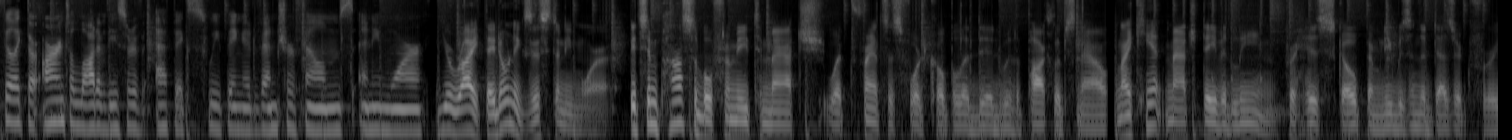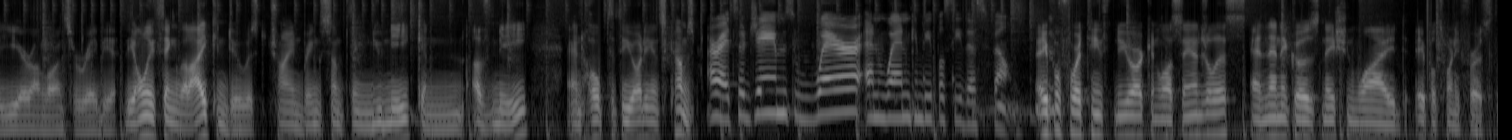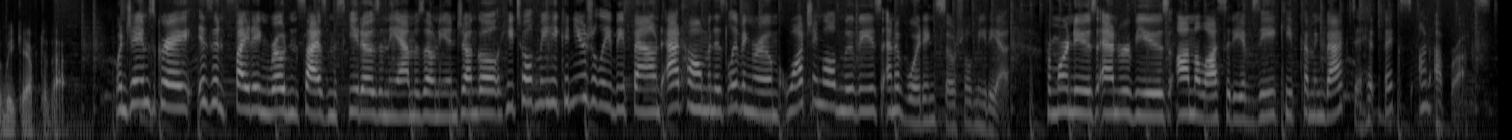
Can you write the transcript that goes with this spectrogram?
I feel like there aren't a lot of these sort of epic, sweeping adventure films anymore. You're right, they don't exist anymore. It's impossible for me to match what Francis Ford Coppola did with Apocalypse Now, and I can't match David Lean for his scope. I mean, he was in the desert for a year on Lawrence Arabia. The only thing that I can do is to try and bring something unique and of me and hope that the audience comes. All right, so James, where and when can people see this film? April 14th, New York and Los Angeles, and then it goes nationwide April 21st, the week after that. When James Gray isn't fighting rodent-sized mosquitoes in the Amazonian jungle, he told me he can usually be found at home in his living room watching old movies and avoiding social media. For more news and reviews on the Lost City of Z, keep coming back to HitFix on Uproxx.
